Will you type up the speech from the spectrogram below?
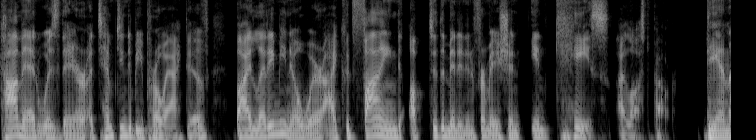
ComEd was there attempting to be proactive by letting me know where I could find up to the minute information in case I lost power. Dan,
